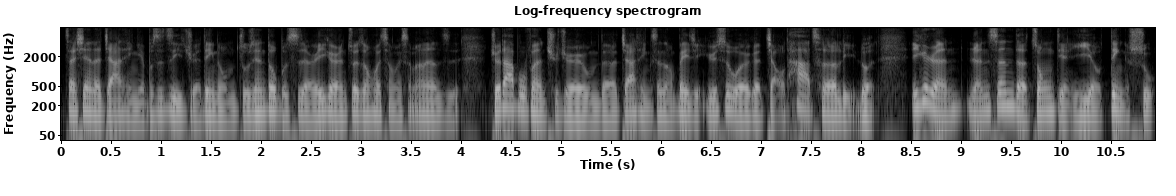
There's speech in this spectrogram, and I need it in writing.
在现在的家庭也不是自己决定的，我们祖先都不是，而一个人最终会成为什么样的样子，绝大部分取决于我们的家庭生长背景。于是我有一个脚踏车理论：一个人人生的终点已有定数。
